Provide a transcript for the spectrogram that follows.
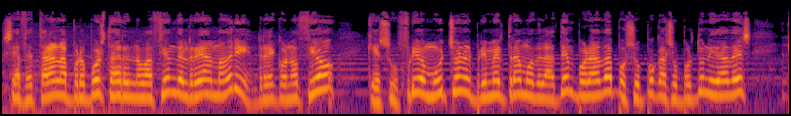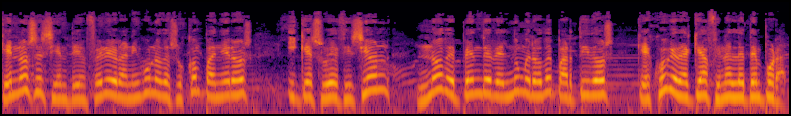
si aceptará la propuesta de renovación del Real Madrid. Reconoció que sufrió mucho en el primer tramo de la temporada por sus pocas oportunidades, que no se siente inferior a ninguno de sus compañeros y que su decisión no depende del número de partidos que juegue de aquí a final de temporada.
